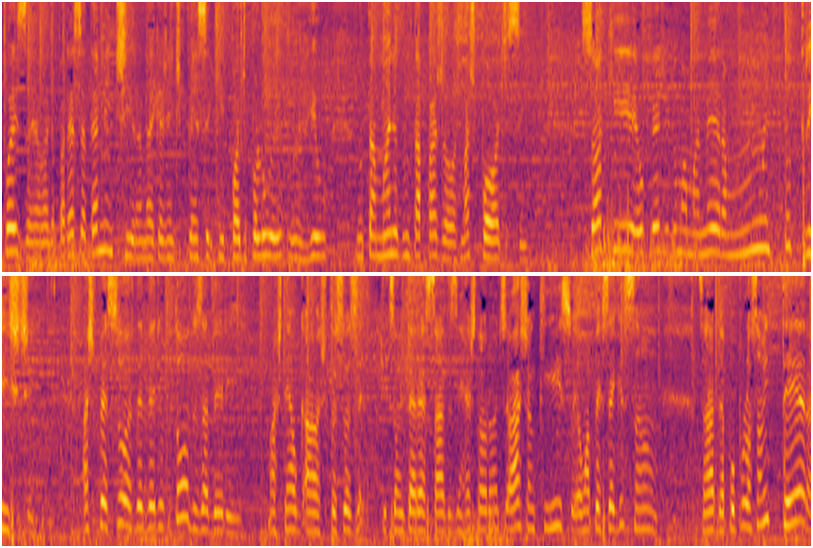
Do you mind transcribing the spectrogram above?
Pois é, olha, parece até mentira, né? Que a gente pensa que pode poluir um rio no tamanho de um Tapajós, mas pode sim. Só que eu vejo de uma maneira muito triste. As pessoas deveriam todos aderir, mas tem as pessoas que são interessadas em restaurantes acham que isso é uma perseguição sabe? A população inteira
